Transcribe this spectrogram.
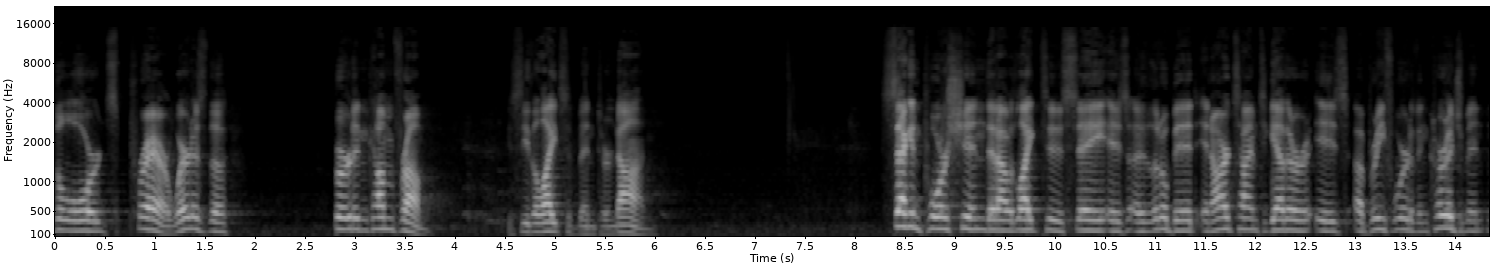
the Lord's Prayer. Where does the burden come from? You see, the lights have been turned on. Second portion that I would like to say is a little bit in our time together is a brief word of encouragement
